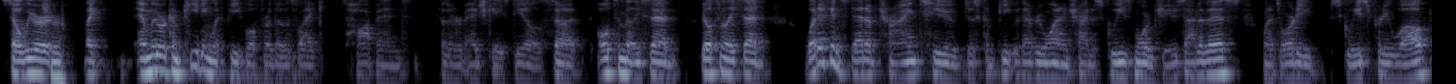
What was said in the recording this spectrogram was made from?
So we were sure. like, and we were competing with people for those like top end sort of edge case deals. So ultimately said, we ultimately said, what if instead of trying to just compete with everyone and try to squeeze more juice out of this when it's already squeezed pretty well,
